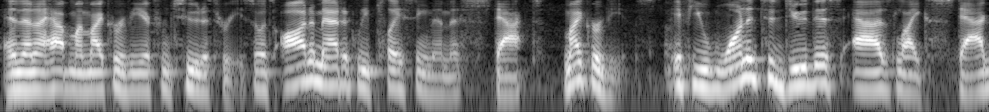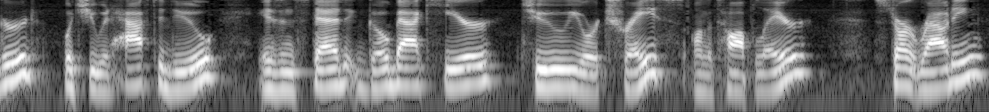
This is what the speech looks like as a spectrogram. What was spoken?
and then I have my microvia from two to three. So it's automatically placing them as stacked microvias. If you wanted to do this as like staggered, what you would have to do is instead go back here to your trace on the top layer, start routing,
